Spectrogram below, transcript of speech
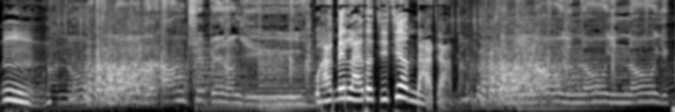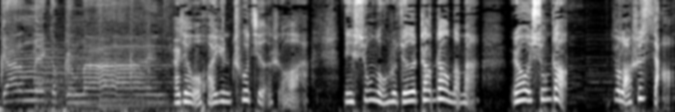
嗯。我还没来得及见大家呢，而且我怀孕初期的时候啊，那个胸总是觉得胀胀的嘛，然后胸罩就老是小，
